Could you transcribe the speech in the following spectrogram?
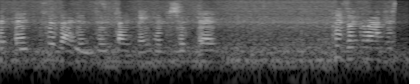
shifted. So that is the side may have shifted. Please look around yourself.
